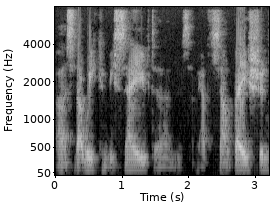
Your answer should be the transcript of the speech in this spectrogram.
uh, so that we can be saved. Um, so we have salvation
